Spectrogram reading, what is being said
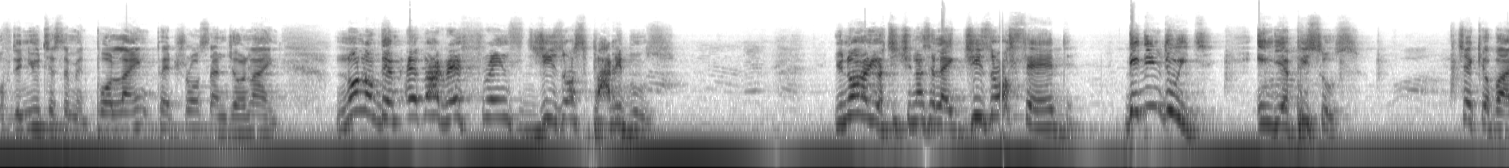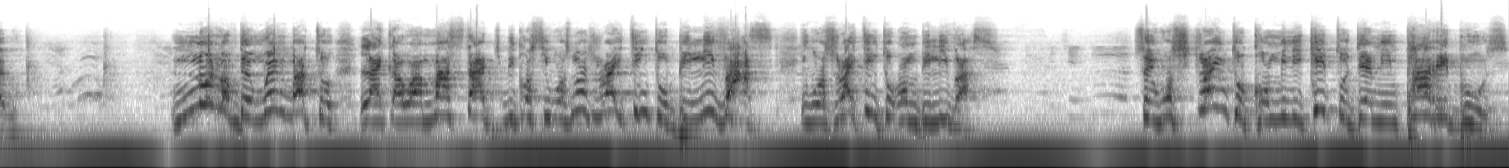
of the New Testament, Pauline, Petros, and Johannine, none of them ever referenced Jesus' parables. You know how you're teaching us? Like Jesus said, they didn't do it in the epistles. Check your Bible. None of them went back to like our master because he was not writing to believers, he was writing to unbelievers. So he was trying to communicate to them in parables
